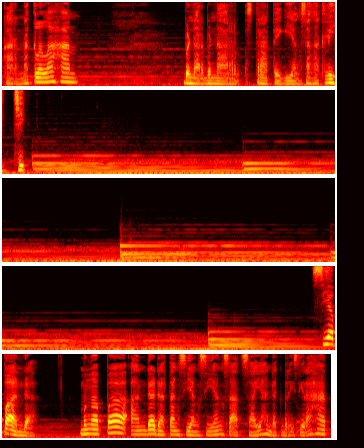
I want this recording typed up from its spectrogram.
karena kelelahan. Benar-benar strategi yang sangat licik. Siapa Anda? Mengapa Anda datang siang-siang saat saya hendak beristirahat?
